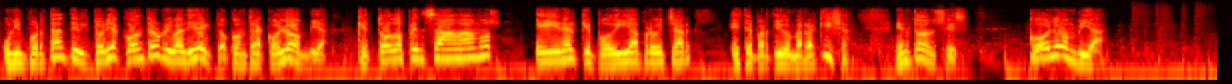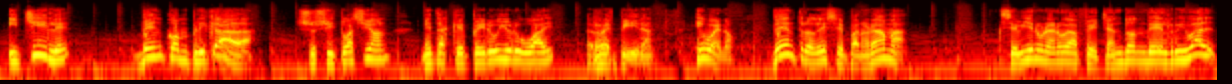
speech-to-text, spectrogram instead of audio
una importante victoria contra un rival directo, contra Colombia, que todos pensábamos era el que podía aprovechar este partido en Barraquilla. Entonces, Colombia y Chile ven complicada su situación, mientras que Perú y Uruguay respiran. Y bueno, dentro de ese panorama se viene una nueva fecha en donde el rival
